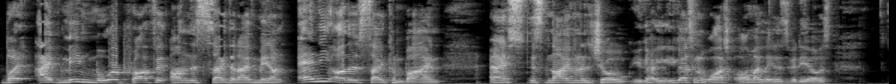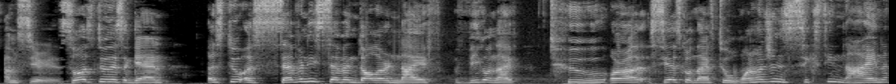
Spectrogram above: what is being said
but I've made more profit on this site than I've made on any other site combined. And I, it's not even a joke. You guys, you guys can watch all my latest videos. I'm serious. So let's do this again. Let's do a $77 knife, VGO knife, to, or a CSGO knife to a $169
